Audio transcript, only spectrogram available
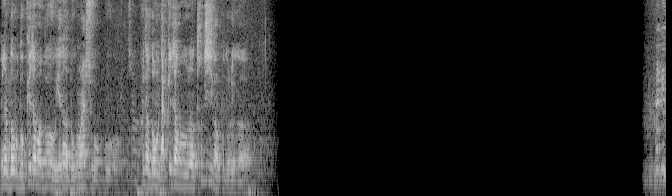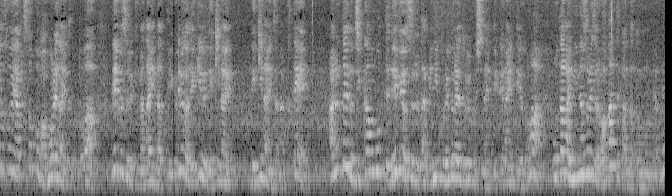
왜냐면 너무 높게 잡아도 얘네가 녹음을 할 수가 없고 그렇 죠. 그러다가 너무 낮게 잡으면 터지지않고 노래 가. 守れないってことはデブする気がないんだっていうできるできないできないんじゃなくてある程度時間を持ってデビューするためにこれぐらい努力しないといけないっていうのはお互いみんなそれぞれ分かってたんだと思うんだよね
